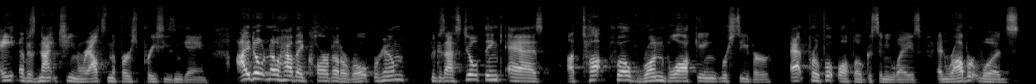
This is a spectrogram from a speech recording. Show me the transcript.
eight of his 19 routes in the first preseason game. I don't know how they carve out a role for him because I still think as a top 12 run blocking receiver at Pro Football Focus, anyways, and Robert Woods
